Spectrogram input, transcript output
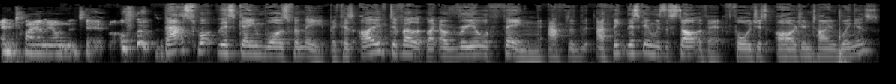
entirely on the table. That's what this game was for me because I've developed like a real thing after. The, I think this game was the start of it for just Argentine wingers,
